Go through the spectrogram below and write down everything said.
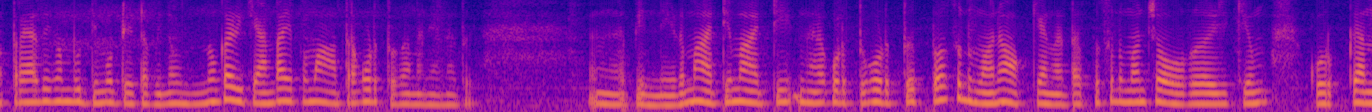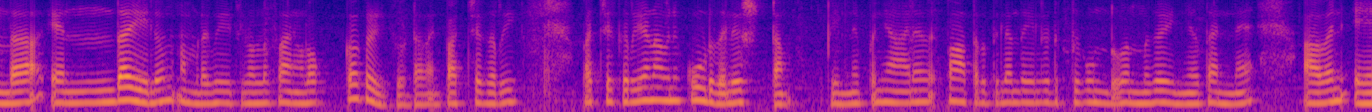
അത്രയധികം ബുദ്ധിമുട്ടിയിട്ടോ. പിന്നെ ഒന്നും കഴിക്കാണ്ടായപ്പോൾ മാത്രം കൊടുത്തതാണ് ഞാനത്. പിന്നീട് മാറ്റി മാറ്റി ഇങ്ങനെ കൊടുത്ത് കൊടുത്ത് ഇപ്പോൾ സുടുമോൻ ഓക്കെയാണ് കേട്ടോ ഇപ്പോൾ സുടുമോൻ ചോറ് കഴിക്കും കുറുക്ക് എന്താ എന്തായാലും നമ്മുടെ വീട്ടിലുള്ള സാധനങ്ങളൊക്കെ കഴിക്കും കേട്ടോ അവൻ. പച്ചക്കറി പച്ചക്കറിയാണ് അവന് കൂടുതൽ ഇഷ്ടം. പിന്നെ ഇപ്പം ഞാൻ പാത്രത്തിൽ എന്തെങ്കിലും എടുത്ത് കൊണ്ടുവന്ന് കഴിഞ്ഞാൽ തന്നെ അവൻ എ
